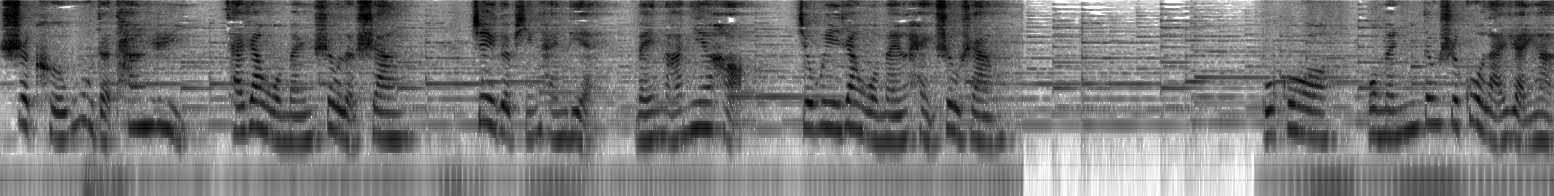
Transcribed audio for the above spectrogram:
是可恶的贪欲才让我们受了伤。这个平衡点没拿捏好，就会让我们很受伤。不过，我们都是过来人啊。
